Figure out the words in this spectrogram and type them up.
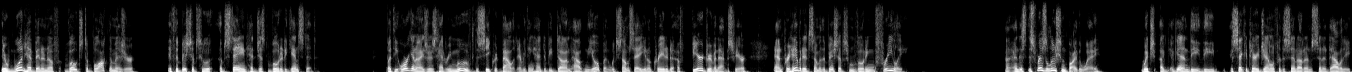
there would have been enough votes to block the measure if the bishops who abstained had just voted against it. But the organizers had removed the secret ballot. Everything had to be done out in the open, which some say, you know, created a fear driven atmosphere and prohibited some of the bishops from voting freely. Uh, and this, this resolution, by the way, which again, the, the Secretary General for the Synod on Synodality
